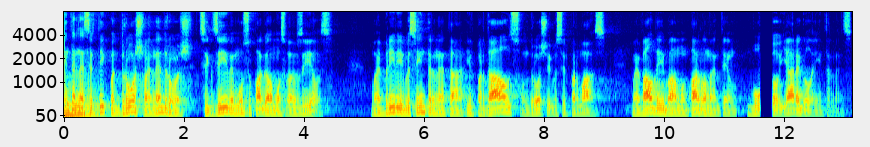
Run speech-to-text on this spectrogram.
Internets ir tikpat drošs vai nedrošs, cik dzīve mūsu pagalmos vai uz ielas. Vai brīvības internetā ir par daudz un drošības ir par maz? Vai valdībām un parlamentiem būtu jāregulē internets?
